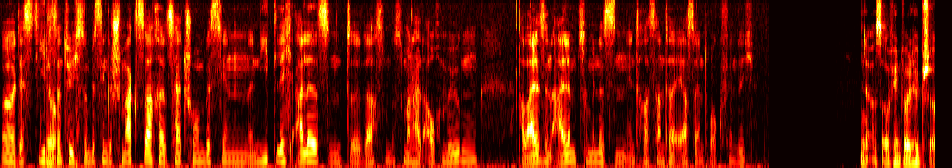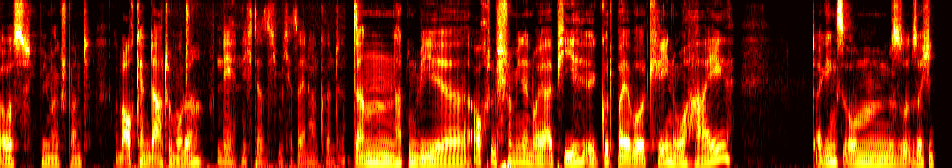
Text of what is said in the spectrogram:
Äh, der Stil Ja. ist natürlich so ein bisschen Geschmackssache, ist halt schon ein bisschen niedlich alles und äh, das muss man halt auch mögen. Aber alles in allem zumindest ein interessanter Ersteindruck, finde ich. Ja, sah auf jeden Fall hübsch aus. Bin mal gespannt. Aber auch kein Datum, oder? Nee, nicht, dass ich mich jetzt erinnern könnte. Dann hatten wir auch schon wieder eine neue IP, äh, Goodbye Volcano High. Da ging es um so, solche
